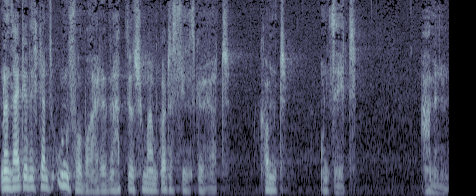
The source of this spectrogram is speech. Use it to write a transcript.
Und dann seid ihr nicht ganz unvorbereitet, dann habt ihr es schon mal im Gottesdienst gehört. Kommt und seht. Amen.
